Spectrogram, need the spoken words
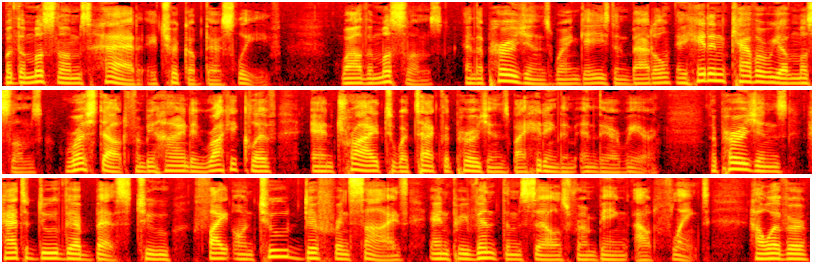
but the Muslims had a trick up their sleeve. While the Muslims and the Persians were engaged in battle, a hidden cavalry of Muslims rushed out from behind a rocky cliff and tried to attack the Persians by hitting them in their rear. The Persians had to do their best to fight on two different sides and prevent themselves from being outflanked. However,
